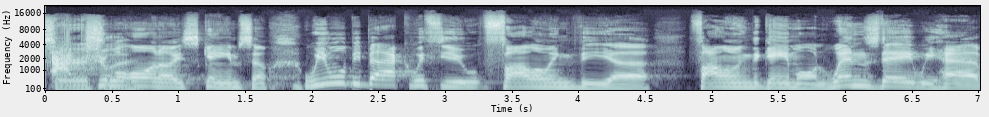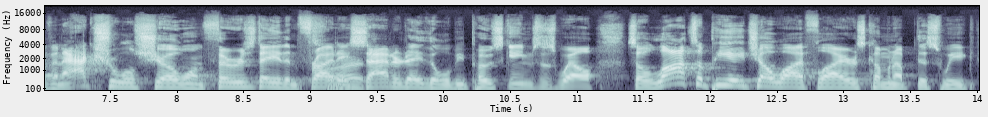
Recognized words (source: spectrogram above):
Seriously. actual on ice game. So we will be back with you following the uh following the game on Wednesday. We have an actual show on Thursday, then Friday, right. Saturday there will be post games as well. So lots of PHLY Flyers coming up this week.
